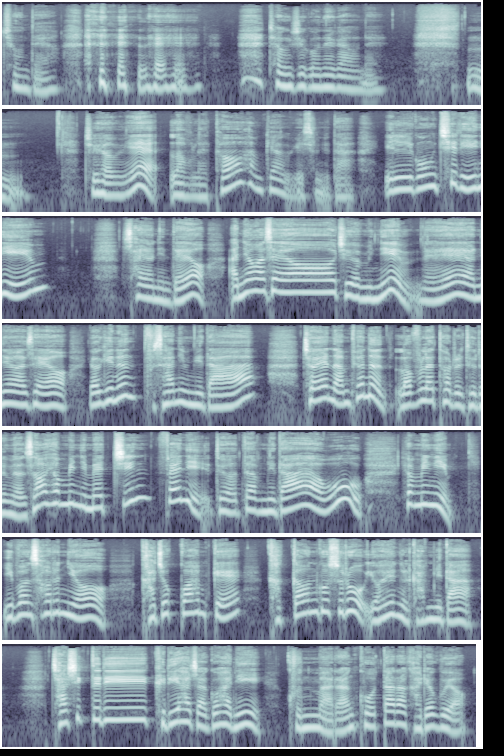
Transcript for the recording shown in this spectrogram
좋은데요. 네. 정주고 내가 우네. 음. 주현미의 러브레터 함께하고 계십니다. 1072님 사연인데요. 안녕하세요, 주현미님. 네, 안녕하세요. 여기는 부산입니다. 저의 남편은 러브레터를 들으면서 현미님의 찐 팬이 되었답니다. 오, 현미님, 이번 설은요, 가족과 함께 가까운 곳으로 여행을 갑니다. 자식들이 그리하자고 하니 군말 않고 따라가려고요.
